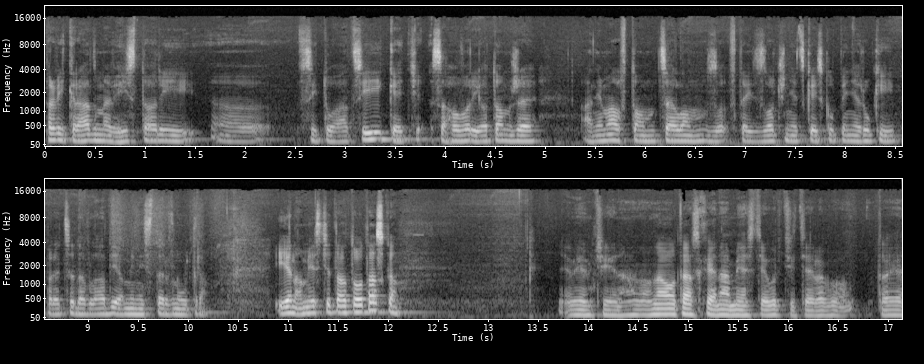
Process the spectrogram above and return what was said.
prvýkrát sme v histórii e, v situácii, keď sa hovorí o tom, že a nemal v tom celom, v tej zločineckej skupine ruky predseda vlády a minister vnútra. Je na mieste táto otázka? Neviem, či je na, no, na otázka je na mieste určite, lebo to je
